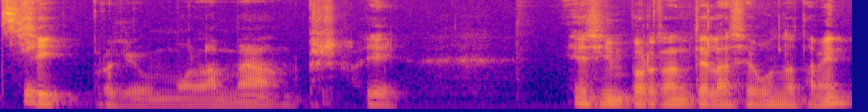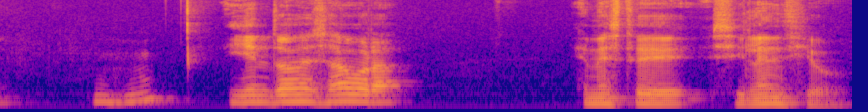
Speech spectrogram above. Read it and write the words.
Sí. Sí, porque como la ma- pues, oye, es importante la segunda también. Y entonces ahora, en este silencio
